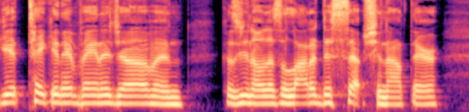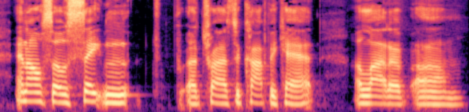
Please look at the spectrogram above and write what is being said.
get taken advantage of. And because, you know, there's a lot of deception out there. And also, Satan uh, tries to copycat a lot of um,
